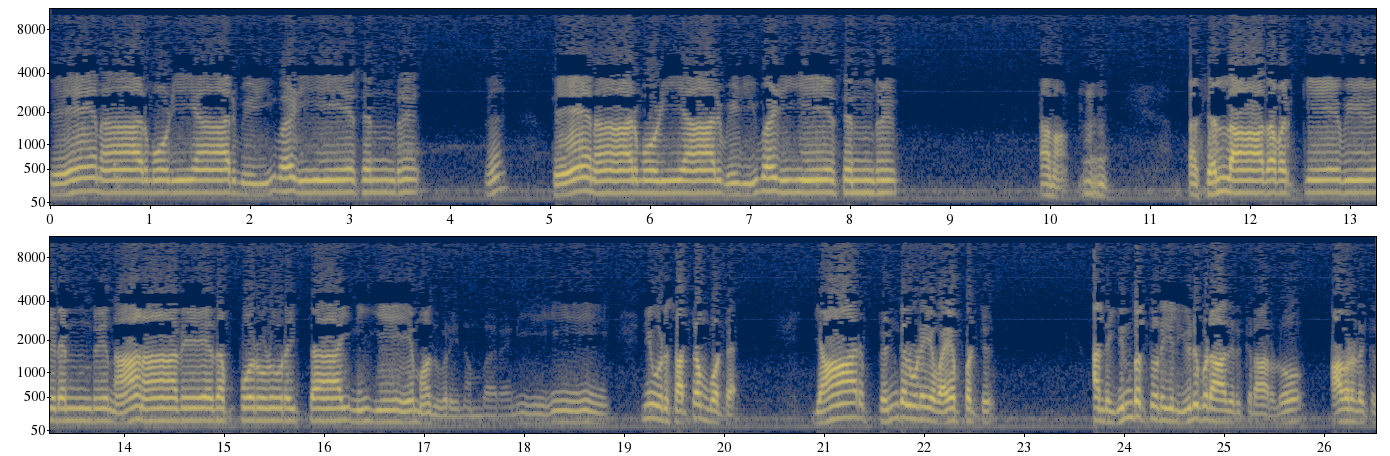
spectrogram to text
தேனார் மொழியார் விழி வழியே சென்று தேனார் மொழியார் விழி வழியே சென்று ஆமா. செல்லாதவர்க்கே வீடென்று நானாவேத பொருள் உரைத்தாய் நீயே மதுரை நம்பரணி. நீ ஒரு சட்டம் போட்ட. யார் பெண்களுடைய வயப்பட்டு அந்த இன்பத்துறையில் ஈடுபடாது இருக்கிறார்களோ அவர்களுக்கு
